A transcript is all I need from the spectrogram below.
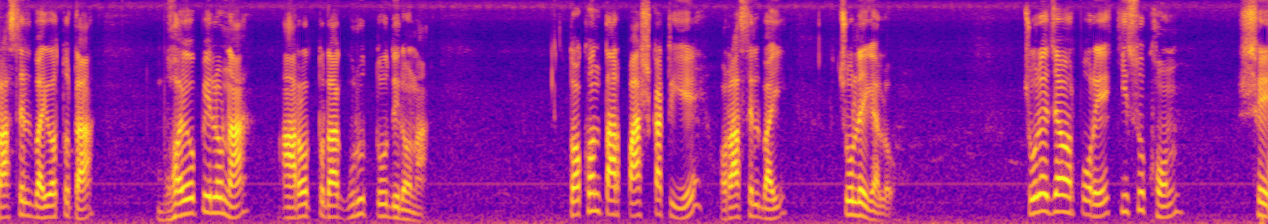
রাসেল ভাই অতটা ভয়ও পেল না আর অতটা গুরুত্বও দিল না। তখন তার পাশ কাটিয়ে রাসেল ভাই চলে গেল। চলে যাওয়ার পরে কিছুক্ষণ সে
